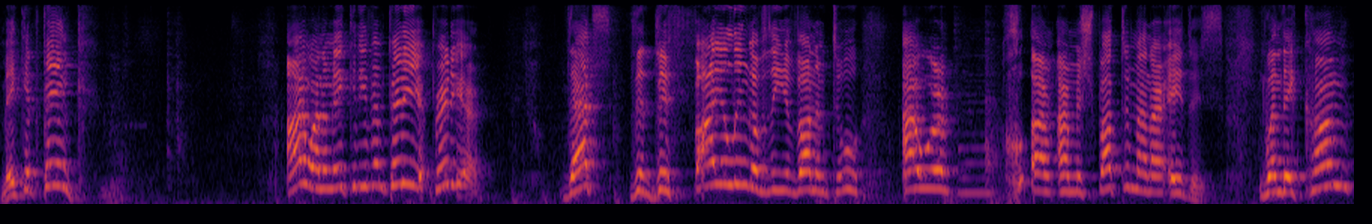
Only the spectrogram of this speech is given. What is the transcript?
Make it pink. I want to make it even prettier. prettier. That's the defiling of the Yevanim to our, our, our Mishpatim and our Edis. When they come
